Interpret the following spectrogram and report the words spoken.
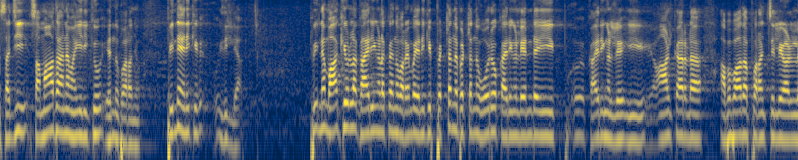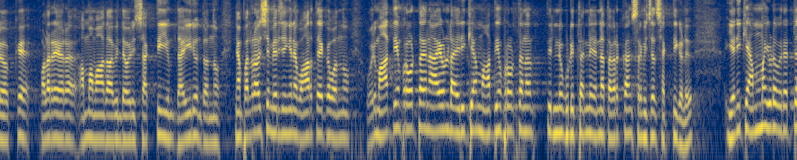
സജി സമാധാനമായിരിക്കൂ എന്ന് പറഞ്ഞു. പിന്നെ എനിക്ക് ഇതില്ല. പിന്നെ ബാക്കിയുള്ള കാര്യങ്ങളൊക്കെ എന്ന് പറയുമ്പോൾ എനിക്ക് പെട്ടെന്ന് പെട്ടെന്ന് ഓരോ കാര്യങ്ങൾ എന്റെ ഈ കാര്യങ്ങളിൽ ഈ ആൾക്കാരുടെ അപവാദ പറച്ചിലുകളിലൊക്കെ വളരെയേറെ അമ്മ മാതാവിന്റെ ഒരു ശക്തിയും ധൈര്യവും തന്നു. ഞാൻ പല പ്രാവശ്യം വിചാരിച്ചു ഇങ്ങനെ വാർത്തയൊക്കെ വന്നു. ഒരു മാധ്യമ പ്രവർത്തകനായതുകൊണ്ടായിരിക്കാം മാധ്യമ പ്രവർത്തനത്തിന് കൂടി തന്നെ എന്നെ തകർക്കാൻ ശ്രമിച്ച ശക്തികൾ എനിക്ക് അമ്മയുടെ ഒരൊറ്റ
